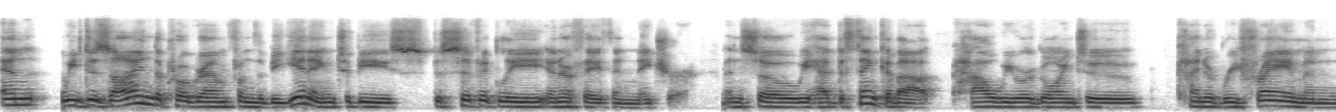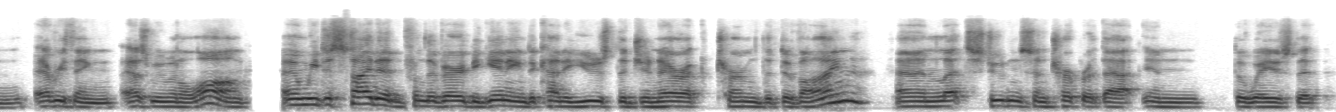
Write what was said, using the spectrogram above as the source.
And we designed the program from the beginning to be specifically interfaith in nature. And so we had to think about how we were going to kind of reframe and everything as we went along. And we decided from the very beginning to kind of use the generic term the divine and let students interpret that in the ways that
